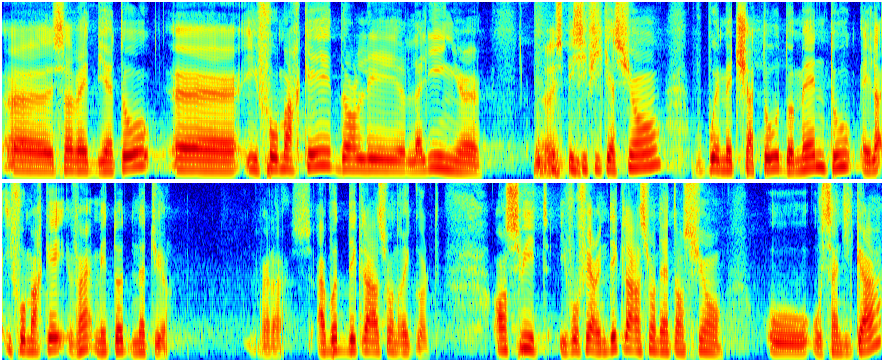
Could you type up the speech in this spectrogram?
euh, ça va être bientôt, euh, il faut marquer dans la ligne spécification, vous pouvez mettre château, domaine, tout, et là, il faut marquer 20 méthodes nature. Voilà, à votre déclaration de récolte. Ensuite, il faut faire une déclaration d'intention au syndicat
